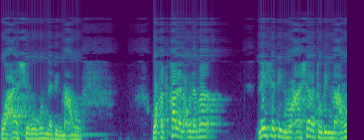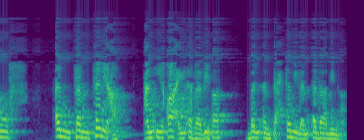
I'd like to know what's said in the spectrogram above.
وعاشروهن بالمعروف. وقد قال العلماء ليست المعاشرة بالمعروف أن تمتنع عن إيقاع الأذى بها بل أن تحتمل الأذى منها.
